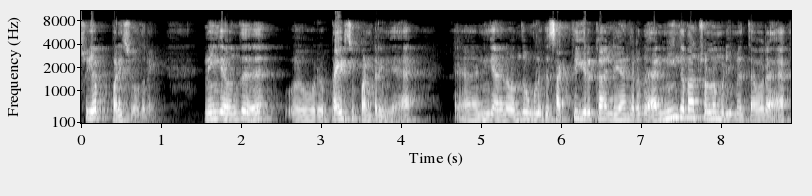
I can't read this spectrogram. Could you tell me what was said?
சுய பரிசோதனை. நீங்கள் வந்து ஒரு பயிற்சி பண்ணுறீங்க நீங்கள் அதில் வந்து உங்களுக்கு சக்தி இருக்கா இல்லையாங்கிறத நீங்கள் தான் சொல்ல முடியுமே தவிர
